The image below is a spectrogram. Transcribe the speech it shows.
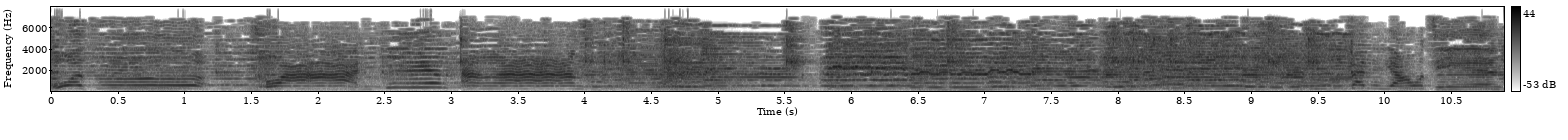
托死传经，咱要进，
